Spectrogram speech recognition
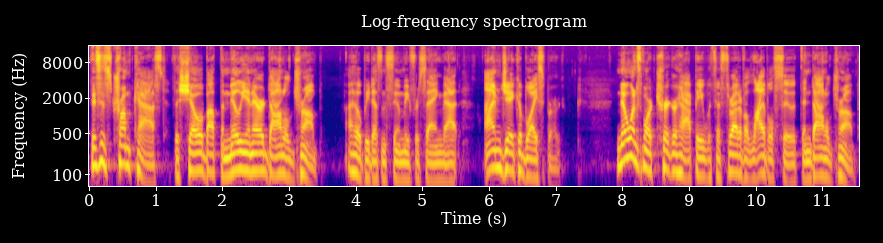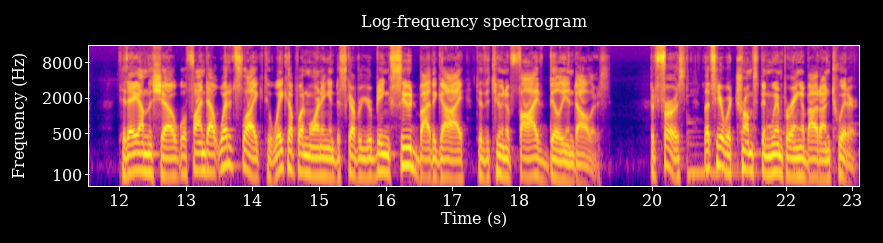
This is Trumpcast, the show about the millionaire Donald Trump. I hope he doesn't sue me for saying that. I'm Jacob Weisberg. No one's more trigger happy with the threat of a libel suit than Donald Trump. Today on the show, we'll find out what it's like to wake up one morning and discover you're being sued by the guy to the tune of $5 billion. But first, let's hear what Trump's been whimpering about on Twitter.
